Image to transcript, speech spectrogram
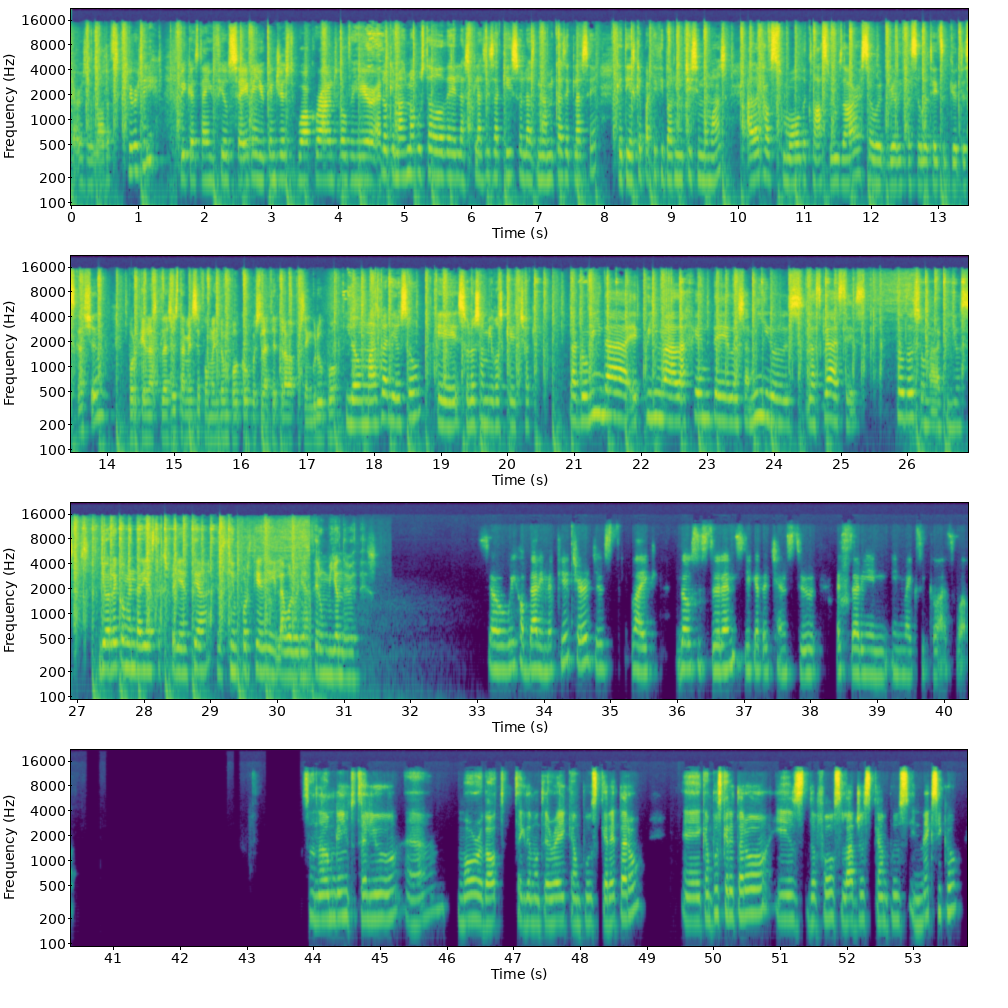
there is a lot of security because then you feel safe and you can just walk around over here. Lo que más me ha gustado de las clases aquí son las dinámicas de clase, que tienes que participar muchísimo más. I like how small the classrooms are, so it really facilitates a good discussion. Porque en las clases también se fomenta un poco pues, el hacer trabajos en grupo. Lo más valioso eh, son los amigos que he hecho aquí. La comida, el clima, la gente, los amigos, las clases, todos son maravillosos. Yo recomendaría esta experiencia el 100% y la volvería a hacer un millón de veces. So we hope that in the future, just like those students, you get a chance to study in, in Mexico as well. So now I'm going to tell you uh, more about Tec de Monterrey Campus Querétaro. Uh, campus Querétaro is the fourth largest campus in Mexico.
